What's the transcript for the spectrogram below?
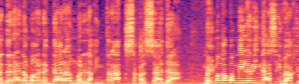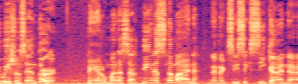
na dala ng mga nagdaraang malalaking truck sa kalsada. May mga pamilya rin nasa evacuation center, pero malasardinas naman na nagsisiksikan.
